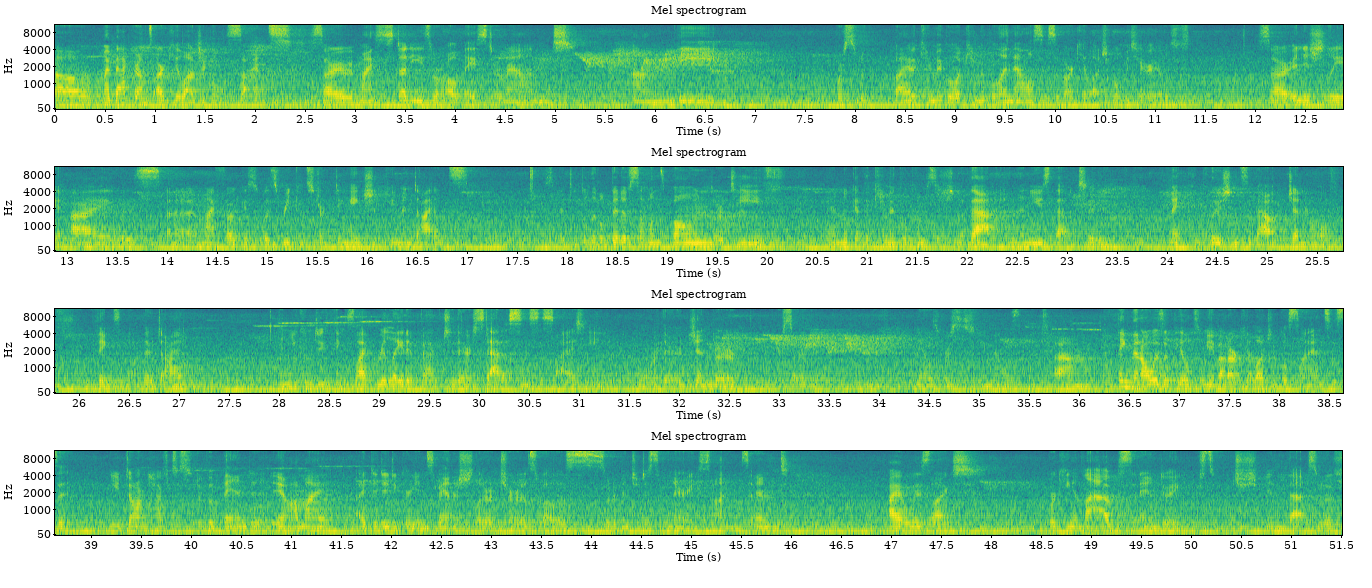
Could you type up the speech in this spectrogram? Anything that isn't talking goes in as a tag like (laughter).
Well, my background's archaeological science, so my studies were all based around um, the sort of biochemical or chemical analysis of archaeological materials. So initially, I was uh, my focus was reconstructing ancient human diets. So I take a little bit of someone's bones or teeth and look at the chemical composition of that, and then use that to make conclusions about general things about their diet. And you can do things like relate it back to their status in society or their gender, sorry, males versus females. And, um, the thing that always appealed to me about archaeological science is that you don't have to sort of abandon, you know, my, I did a degree in Spanish literature as well as sort of interdisciplinary science. And I always liked working in labs and doing research in that sort of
